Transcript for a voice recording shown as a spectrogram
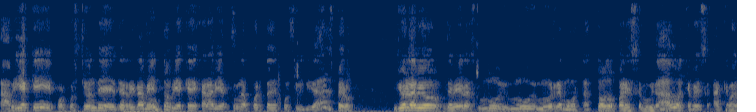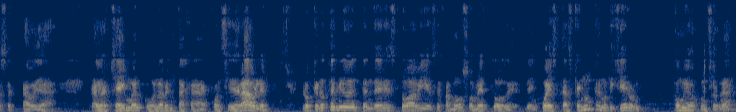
habría que, por cuestión de, reglamento, habría que dejar abierta una puerta de posibilidades, pero yo la veo de veras muy, muy, muy remota. Todo parece muy dado a que, a que va a ser Claudia, Claudia Sheinbaum con una ventaja considerable. Lo que no termino de entender es todavía ese famoso método de, encuestas que nunca nos dijeron cómo iba a funcionar.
